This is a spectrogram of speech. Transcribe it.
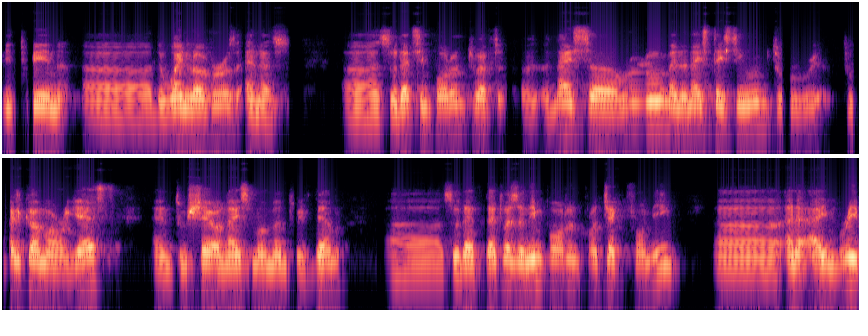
between uh, the wine lovers and us. Uh, so that's important to have a, a nice uh, room and a nice tasting room to re- to welcome our guests and to share a nice moment with them. Uh, so that that was an important project for me. uh, and I, am really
